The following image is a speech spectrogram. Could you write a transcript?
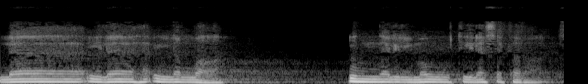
لا إله إلا الله إن للموت لسكرات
